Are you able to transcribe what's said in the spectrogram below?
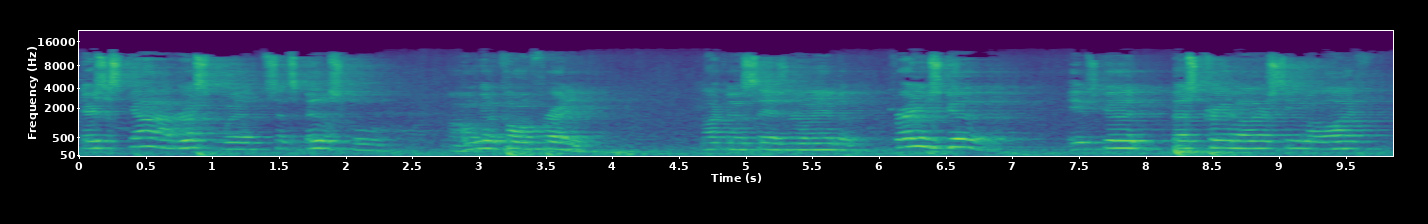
there's this guy I've wrestled with since middle school. Uh, I'm gonna call him Freddie. I'm not gonna say his real name, but Freddie was good. He was good. Best creative I've ever seen in my life.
